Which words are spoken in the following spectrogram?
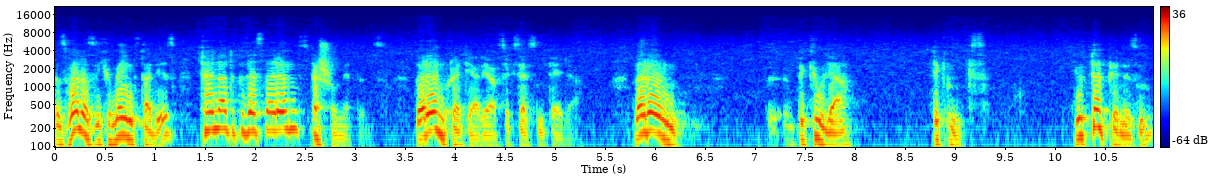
as well as the humane studies, turn out to possess their own special methods, their own criteria of success and failure, their own uh, peculiar techniques. Utopianism,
